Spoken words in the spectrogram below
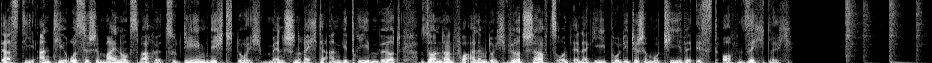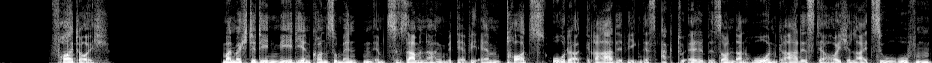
Dass die antirussische Meinungsmache zudem nicht durch Menschenrechte angetrieben wird, sondern vor allem durch wirtschafts- und energiepolitische Motive, ist offensichtlich. Freut euch! Man möchte den Medienkonsumenten im Zusammenhang mit der WM trotz oder gerade wegen des aktuell besonderen hohen Grades der Heuchelei zurufen,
